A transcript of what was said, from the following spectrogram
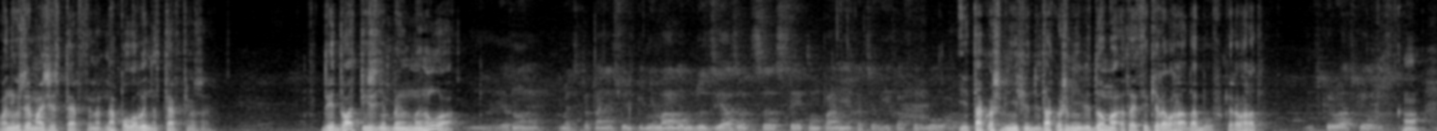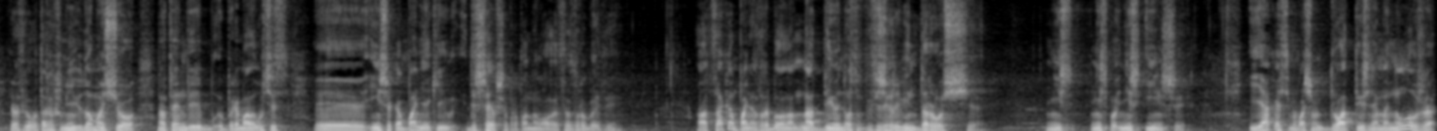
Вони вже майже стерті, на- наполовину стерті вже. Дві, два тижні мин- минуло, Ну, Я знаю. Ми це питання сьогодні піднімали, будуть зв'язуватися з цією компанією, яка це яка фарбувала. і також мені, фід- також мені відомо, це, це Кіровоград, да, був? Кіровоград? З Кіровоградської області. О, я також мені відомо, що на тендері б- приймали участь е, інші компанії, які дешевше пропонували це зробити. А ця компанія зробила на, на 90 тисяч гривень дорожче, ніж, ніж, ніж інші. І якось ми бачимо, два тижні минуло вже,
